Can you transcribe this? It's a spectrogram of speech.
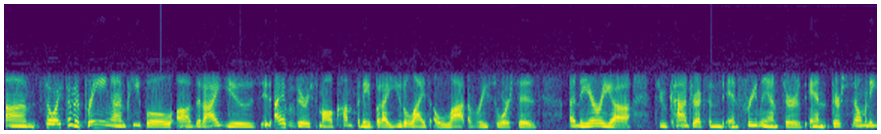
Um, so I started bringing on people uh, that I use. I have a very small company, but I utilize a lot of resources in the area through contracts and, and freelancers. And there's so many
